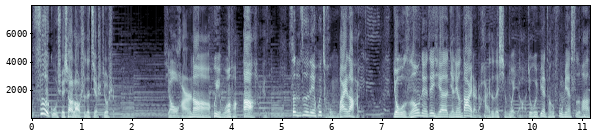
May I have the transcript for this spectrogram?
涩谷学校老师的解释就是，小孩呢会模仿大孩子。甚至呢会崇拜大孩子，有时候呢这些年龄大一点的孩子的行为啊就会变成负面示范了。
